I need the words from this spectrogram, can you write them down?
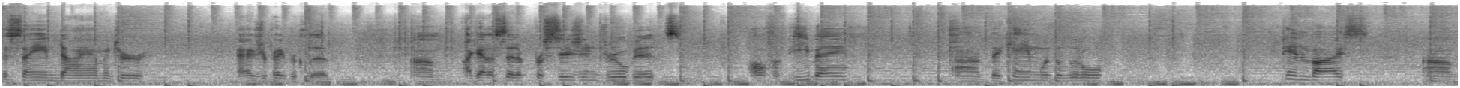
the same diameter as your paper clip. Um, I got a set of precision drill bits off of eBay. Uh, they came with a little pin vise. Um,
